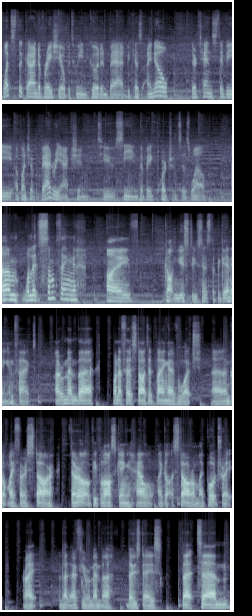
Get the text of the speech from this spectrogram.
what's the kind of ratio between good and bad? Because I know there tends to be a bunch of bad reaction to seeing the big portraits as well. Um, well, it's something I've gotten used to since the beginning, in fact. I remember when I first started playing Overwatch uh, and got my first star, there are a lot of people asking how I got a star on my portrait, right? I don't know if you remember those days, but um,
